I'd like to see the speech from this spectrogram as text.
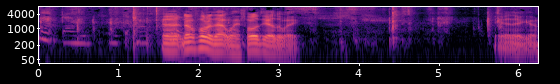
not gonna put it up. Uh, don't fold it that way. Fold it the other way. Yeah, there you go.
